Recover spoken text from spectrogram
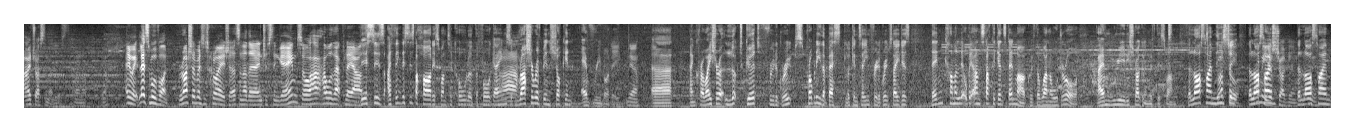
I trust him at least. Anyway, let's move on. Russia versus Croatia. That's another interesting game. So how, how will that play out? This is, I think, this is the hardest one to call of the four games. Ah. Russia have been shocking everybody. yeah. Uh, and Croatia looked good through the groups, probably the best looking team through the group stages. Then come a little bit unstuck against Denmark with the one-all draw. I am really struggling with this one. The last time these Russell, two, the last you mean you're time, struggling? the What do you last time,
